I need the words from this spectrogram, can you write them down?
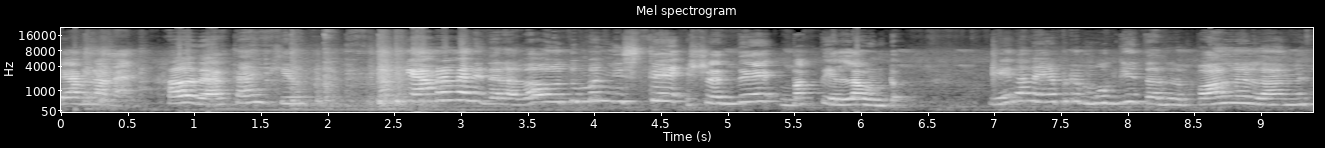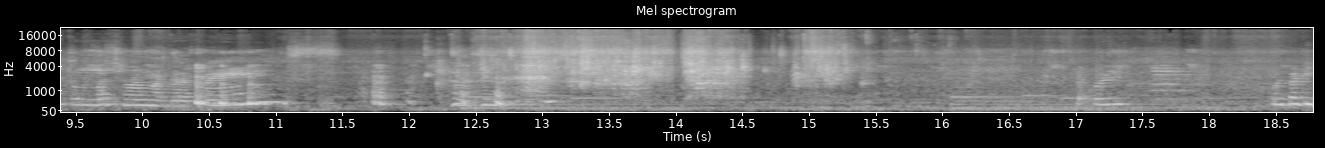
ಕ್ಯಾಮ್ರಾಮ್ಯಾನ್ ಹೌದಾ? ಥ್ಯಾಂಕ್ ಯು ನಮ್ಮ ಕ್ಯಾಮ್ರಾಮ್ಯಾನ್ ಇದ್ದಾರಲ್ವ? ಅವರು ತುಂಬ ನಿಷ್ಠೆ ಶ್ರದ್ಧೆ ಭಕ್ತಿ ಎಲ್ಲ ಉಂಟು. ಏನಾರ ಹೇಳ್ಬಿಟ್ಟು ಮುಗೀತು ಅದ್ರ ಪಾಲನೆಲ್ಲ ತುಂಬ ಚೆನ್ನಾಗಿ ಮಾಡ್ತಾರೆ ಫ್ರೆಂಡ್ಸ್ ಉಳ್ಬಡಿ.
